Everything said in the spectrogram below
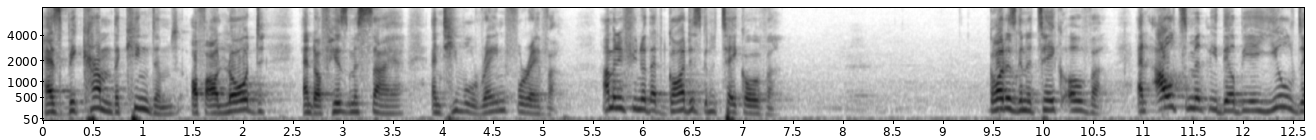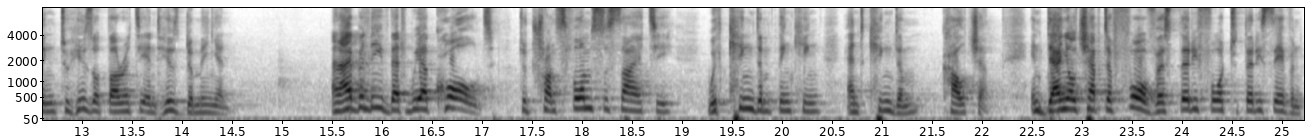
has become the kingdom of our Lord and of his Messiah, and he will reign forever. How many of you know that God is going to take over? God is going to take over. And ultimately, there'll be a yielding to his authority and his dominion. And I believe that we are called to transform society with kingdom thinking and kingdom culture. In Daniel chapter 4, verse 34 to 37,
